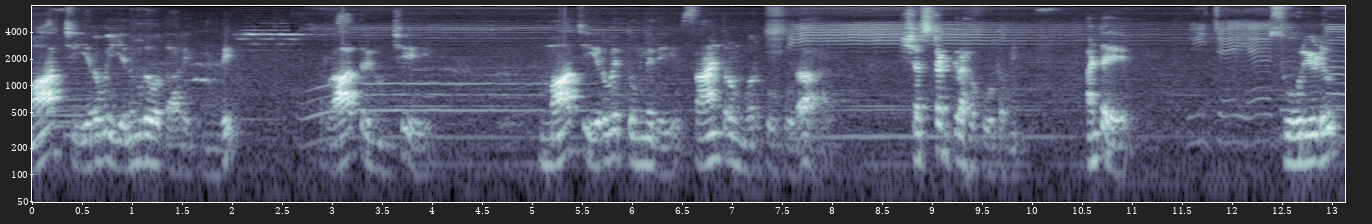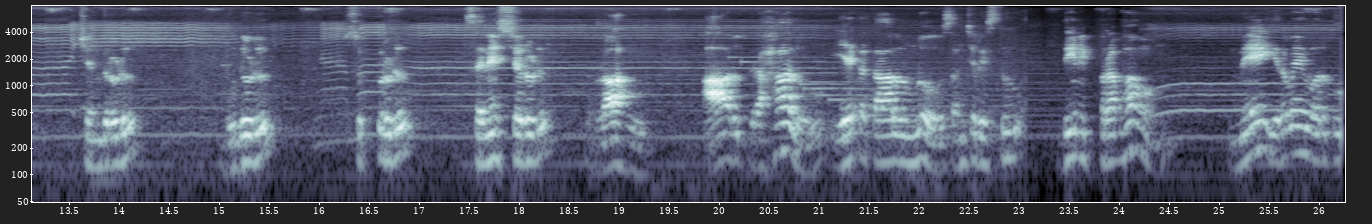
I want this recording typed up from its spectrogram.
మార్చి ఇరవై ఎనిమిదవ తారీఖు నుండి రాత్రి నుంచి మార్చి ఇరవై తొమ్మిది సాయంత్రం వరకు కూడా షష్టగ్రహ కూటమి అంటే సూర్యుడు చంద్రుడు బుధుడు శుక్రుడు శనేశ్వరుడు రాహు ఆరు గ్రహాలు ఏకకాలంలో సంచరిస్తూ దీని ప్రభావం మే ఇరవై వరకు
